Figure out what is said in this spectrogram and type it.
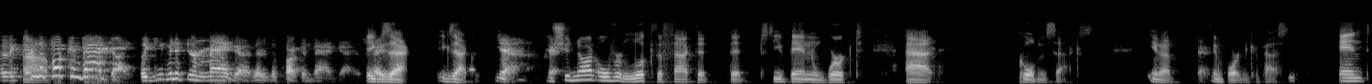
Like they're Um, the fucking bad guys. Like even if you're MAGA, they're the fucking bad guys. Right? Exactly. Exactly. Yeah. you should not overlook the fact that that Steve Bannon worked at Goldman Sachs in an important capacity. And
